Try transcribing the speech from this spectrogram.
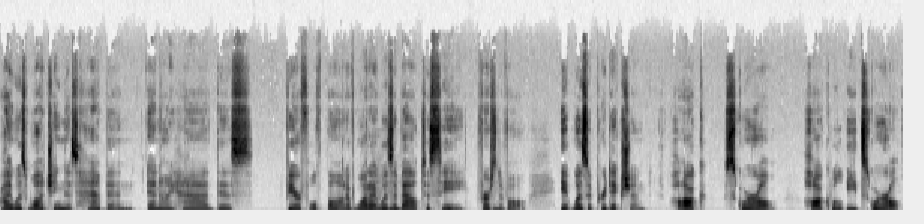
I was watching this happen and I had this fearful thought of what mm-hmm. I was mm-hmm. about to see, 1st mm-hmm. of all. It was a prediction hawk, squirrel. Hawk will eat squirrel.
